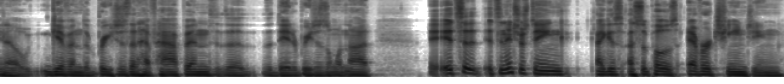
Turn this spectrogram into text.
You know, given the breaches that have happened, the the data breaches and whatnot, it's a it's an interesting, I guess, I suppose, ever changing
